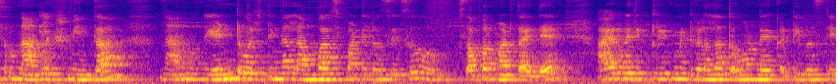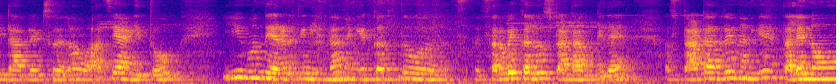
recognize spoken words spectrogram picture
ಹೆಸರು ನಾಗಲಕ್ಷ್ಮಿ ಅಂತ. ನಾನು ಒಂದು ಎಂಟು ವರ್ಷದಿಂದ ಲಂಬಾರ್ ಸ್ಪಾಂಡಿಲೋಸಿಸು ಸಫರ್ ಮಾಡ್ತಾ ಇದ್ದೆ. ಆಯುರ್ವೇದಿಕ್ ಟ್ರೀಟ್ಮೆಂಟ್ಗಳೆಲ್ಲ ತೊಗೊಂಡೆ, ಕಟ್ಟಿ ಬಸ್ತಿ, ಟ್ಯಾಬ್ಲೆಟ್ಸು ಎಲ್ಲ ವಾಸಿ ಆಗಿತ್ತು. ಈ ಒಂದು ಎರಡು ತಿಂಗಳಿಂದ ನನಗೆ ಕದ್ದು ಸರ್ವೈಕಲ್ಲು ಸ್ಟಾರ್ಟ್ ಆಗಿಬಿಟ್ಟಿದೆ. ಸ್ಟಾರ್ಟ್ ಆದರೆ ನನಗೆ ತಲೆನೋವು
